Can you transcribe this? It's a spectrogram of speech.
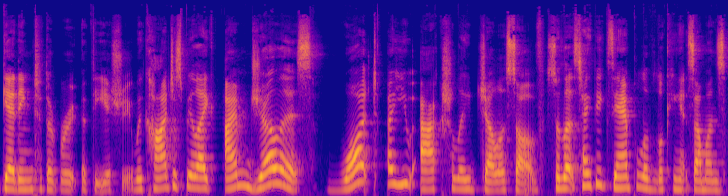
getting to the root of the issue. We can't just be like, I'm jealous. What are you actually jealous of? So let's take the example of looking at someone's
